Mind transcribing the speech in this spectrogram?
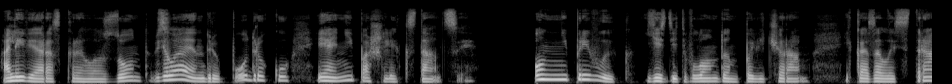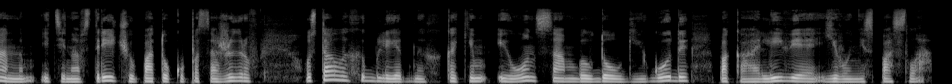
Оливия раскрыла зонт, взяла Эндрю под руку, и они пошли к станции. Он не привык ездить в Лондон по вечерам, и казалось странным идти навстречу потоку пассажиров, усталых и бледных, каким и он сам был долгие годы, пока Оливия его не спасла.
